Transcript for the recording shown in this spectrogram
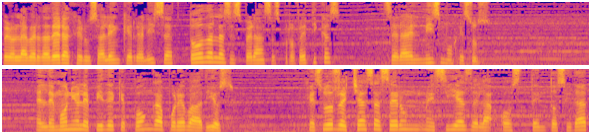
pero la verdadera Jerusalén que realiza todas las esperanzas proféticas será el mismo Jesús. El demonio le pide que ponga a prueba a Dios. Jesús rechaza ser un Mesías de la ostentosidad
